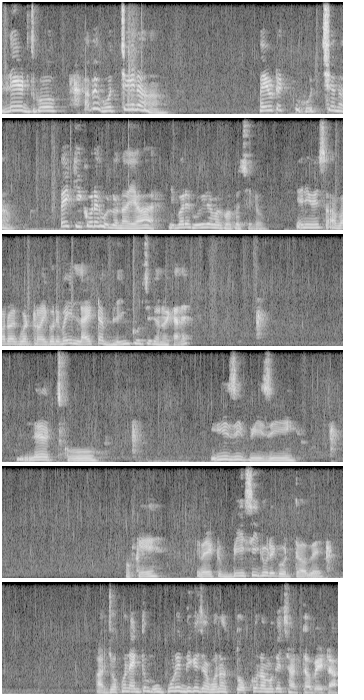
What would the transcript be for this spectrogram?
লেটস গো আবে, হচ্ছেই না। ভাই, ওটা হচ্ছে না? ভাই, কি করে হলো না ইয়ার? এবারে হয়ে যাবার কথা ছিল। এনিওয়েজ আবারও একবার ট্রাই করি। ভাই লাইটটা ব্লিঙ্ক করছে কেন এখানে? Let's go easy peasy okay এবার একটু বেশি করে করতে হবে। আর যখন একদম উপরের দিকে যাব না, তখন আমাকে ছাড়তে হবে এটা।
